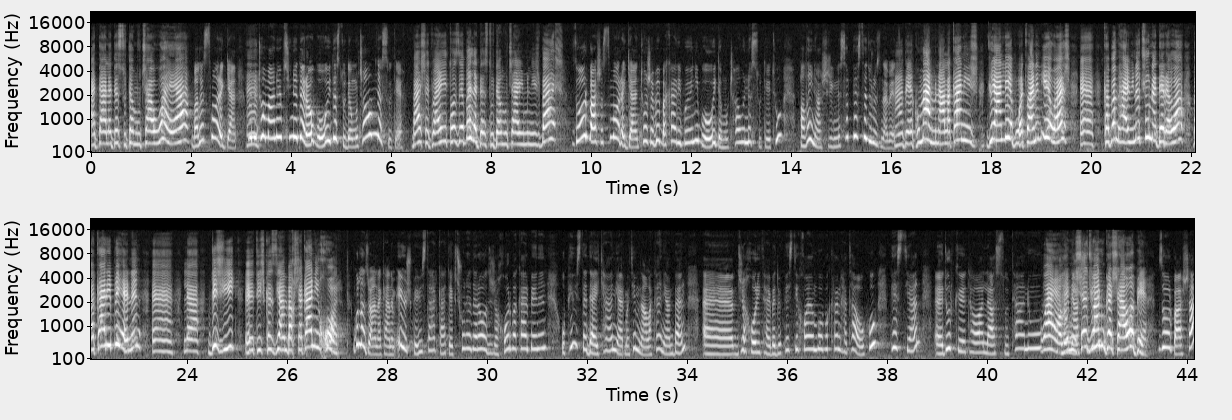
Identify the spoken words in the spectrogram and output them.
ئەدا لە دەست و دەم و چاو وایە؟ بەڵێ سمۆرە گیان من و تۆ مانەوێ بچینە دەرەوە بۆوەی دەست و دەم و چاوم نەسووتێ. باشە دوایی تۆزێ بە لە دەست و دەم و چاوی منیش باش. زۆر باشە سمۆرە گیان تۆش ئەبێ بەکاری بوێنی بۆوەی دەم و چاوە نەسووتێت و پەڵەی ناشرین لەسەر پێستت دروست نەبێت. بێگومان مناڵەکانیش گوێیان لێ بوو ئەتوانن ئێوەش کە بەم هاوینە چوونە دەرەوە بەکاری بهێنن لە دژی تیشکە زیان بەخشەکانی خۆر. گوڵە جوانەکانم ئێوش پێویستە هەر کاتێک چوونە دەرەوە دژە خۆر بەکار بێنن و پێویستە دایکان یارمەتی مناڵەکانیان بەن دژە خۆری تایبەت بە پێستی خۆیان بۆ بکڕن هەتاوەکو پێستیان دوور بکەوێتەوە لە سووتان و وایە هەڵەی هەمیشە ناشرین. جوان و گەشاوە بێ. زۆر باشە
